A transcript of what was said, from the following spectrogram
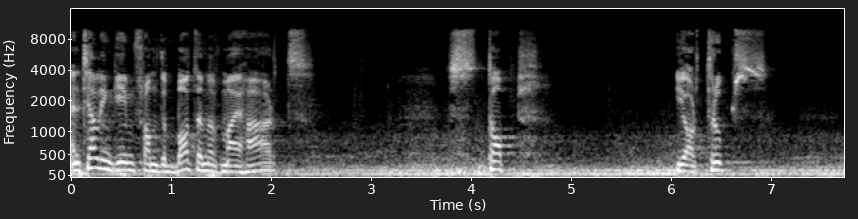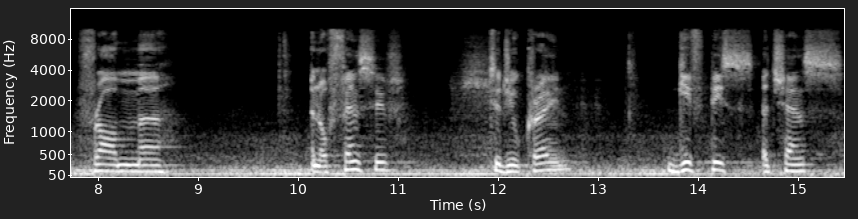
and telling him from the bottom of my heart stop your troops from uh, an offensive to the Ukraine, give peace a chance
